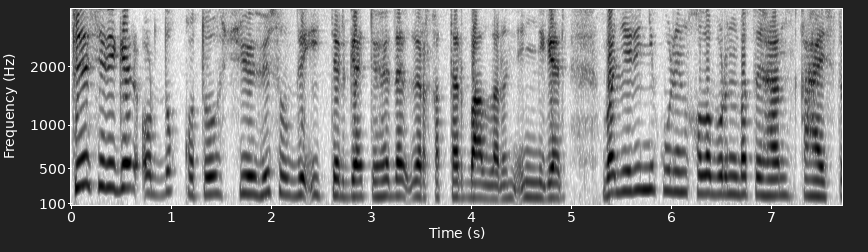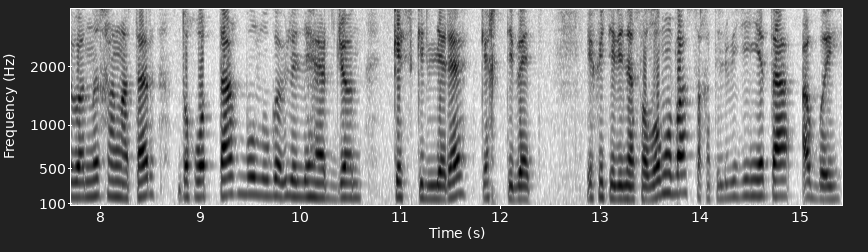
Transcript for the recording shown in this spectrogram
Тө сиригер ордук коту сүйөһү сылгы иттерге төһө да ыркаттар балларын иннигер. Валерий Никулин колобурун батыхан кахайстыбаны хаңатар дохоттаах болууга үлелехер жон кескиллере кехтибет. Екатерина Соломова, Саха телевидениета, Абый.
